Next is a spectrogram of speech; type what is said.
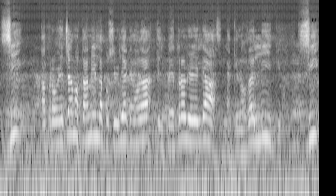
Si aprovechamos también la posibilidad que nos da el petróleo y el gas, la que nos da el litio, si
